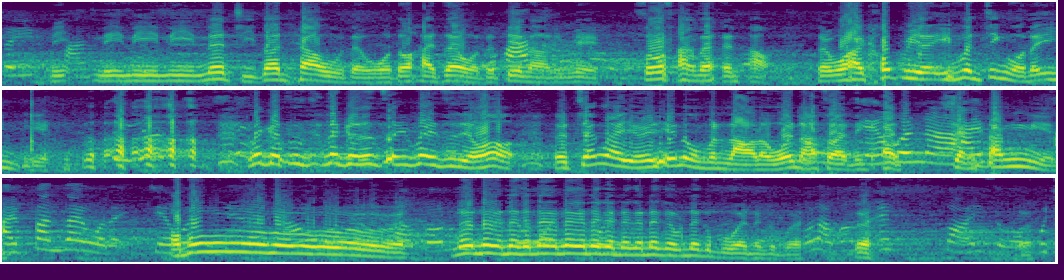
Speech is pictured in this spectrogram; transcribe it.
这衣服你你你你那几段跳舞的，我都还在我的电脑里面收藏的很好。对我还 copy 了一份进我的硬碟。事 那个是那个是这一辈子有没有？呃，将来有一天我们老了，我会拿出来你看结婚了，，想当年。还放在我的结哦婚不不不不不不不不不那那个那个那个那个那个那个那个那个不会那个不会我老公，说对。哎，不好意思，我不娶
